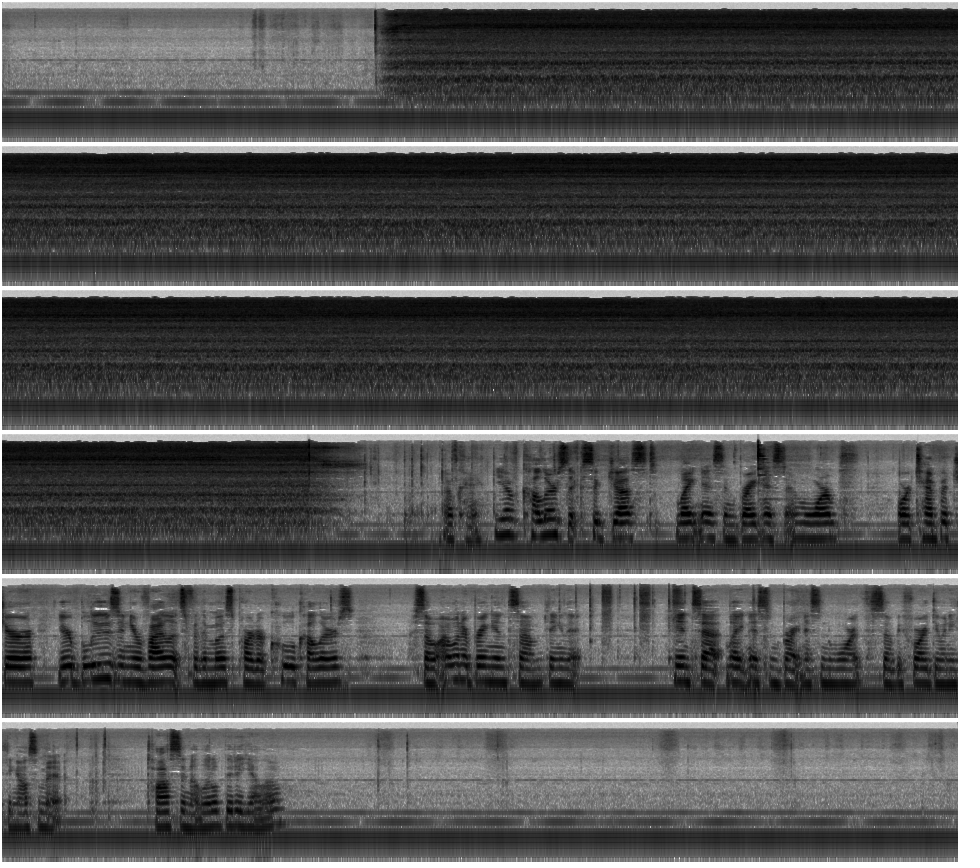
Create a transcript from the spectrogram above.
Okay, you have colors that suggest lightness and brightness and warmth or temperature. Your blues and your violets for the most part are cool colors. So I want to bring in something that hints at lightness and brightness and warmth. So before I do anything else, I'm going to toss in a little bit of yellow.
